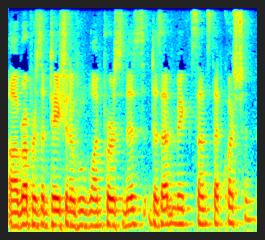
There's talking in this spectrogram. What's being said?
uh, representation of who one person is? Does that make sense, that question?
